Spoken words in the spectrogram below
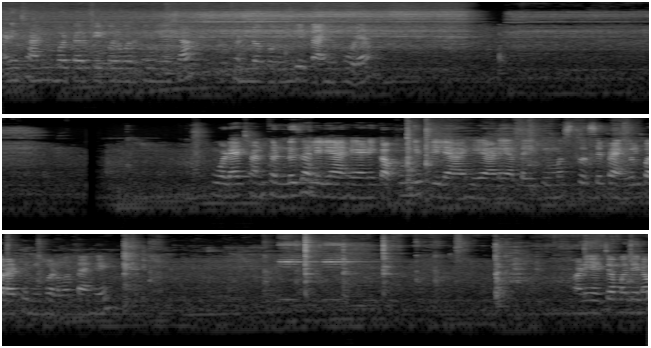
आणि छान बटर पेपरवरती मी अशा थंड करून घेत आहे पोळ्या. वड्या छान थंड झालेल्या आहे आणि कापून घेतलेल्या आहे आणि आता इथे मस्त असे ट्रँगल पराठे मी बनवत आहे. आणि याच्यामध्ये ना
